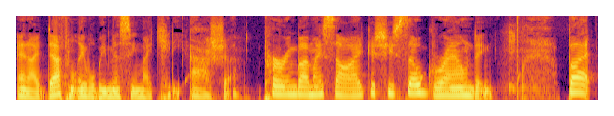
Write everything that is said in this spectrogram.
and I definitely will be missing my kitty Asha, purring by my side because she's so grounding. But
